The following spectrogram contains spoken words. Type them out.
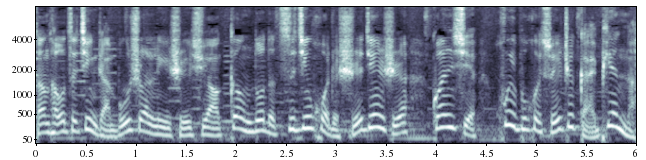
当投资进展不顺利时，需要更多的资金或者时间时，关系会不会随之改变呢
